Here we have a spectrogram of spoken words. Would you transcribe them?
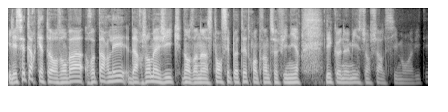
Il est 7h14, on va reparler d'argent magique dans un instant, c'est peut-être en train de se finir. L'économiste Jean-Charles Simon, invité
